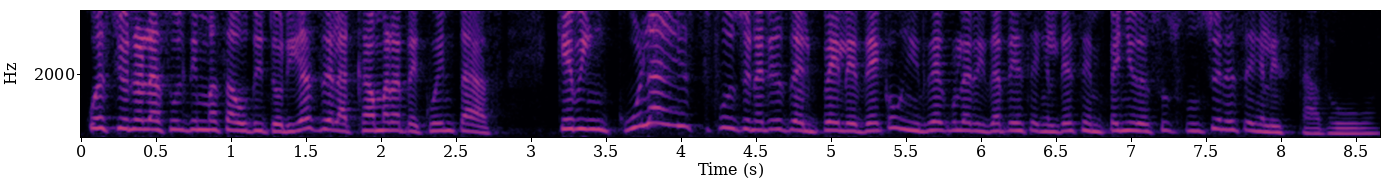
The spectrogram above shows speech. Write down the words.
Cuestionó las últimas auditorías de la Cámara de Cuentas que vinculan a funcionarios del PLD con irregularidades en el desempeño de sus funciones en el Estado.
